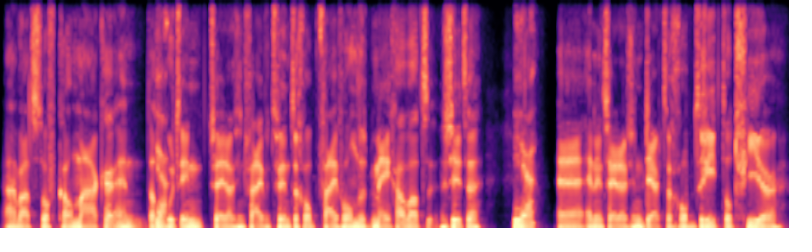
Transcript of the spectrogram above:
aan waterstof kan maken. En dat ja. moet in 2025 op 500 megawatt zitten. Ja. Uh, en in 2030 op 3 tot 4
